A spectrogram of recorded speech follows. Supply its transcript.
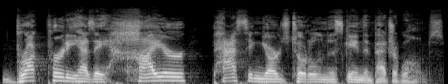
Brock Purdy has a higher passing yards total in this game than Patrick Mahomes.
